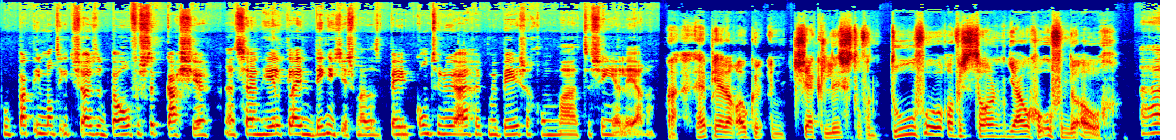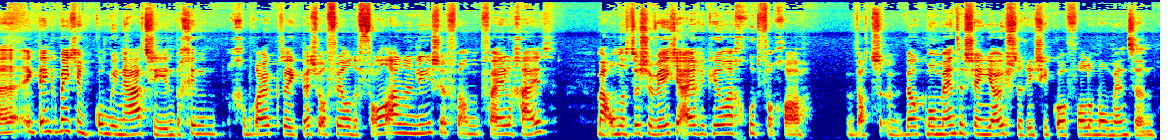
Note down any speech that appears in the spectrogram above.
Hoe pakt iemand iets uit het bovenste kastje? Het zijn hele kleine dingetjes, maar daar ben je continu eigenlijk mee bezig om uh, te signaleren. Maar heb jij daar ook een, een, checklist of een tool voor? Of is het gewoon jouw geoefende oog? Uh, ik denk een beetje een combinatie. In het begin gebruikte ik best wel veel de valanalyse van veiligheid. Maar ondertussen weet je eigenlijk heel erg goed van... Goh, wat, welke momenten zijn juist de risicovolle momenten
